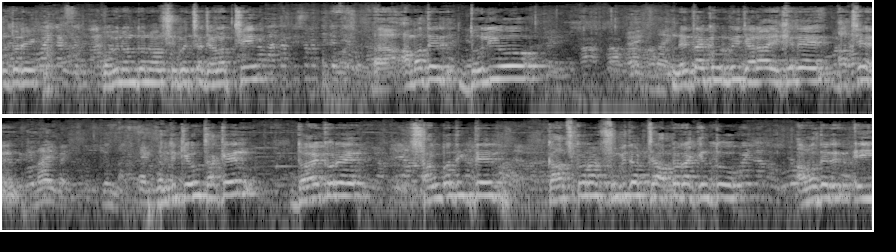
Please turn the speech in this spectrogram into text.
আন্তরিক অভিনন্দন ও শুভেচ্ছা জানাচ্ছি। আমাদের দলীয় নেতাকর্মী যারা এখানে আছেন, যদি কেউ থাকেন, দয়া করে সাংবাদিকদের কাজ করার সুবিধার্থে আপনারা কিন্তু আমাদের এই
